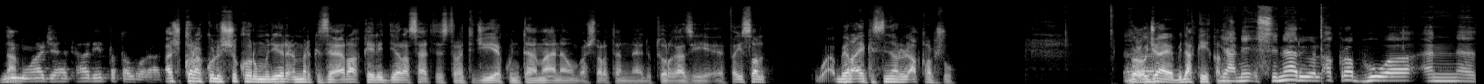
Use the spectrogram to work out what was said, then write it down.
نعم. لمواجهة هذه التطورات. اشكرك كل الشكر مدير المركز العراقي للدراسات الاستراتيجية كنت معنا مباشرة دكتور غازي فيصل برأيك السيناريو الأقرب شو؟ بعجاله بدقيقة يعني السيناريو الأقرب هو أن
